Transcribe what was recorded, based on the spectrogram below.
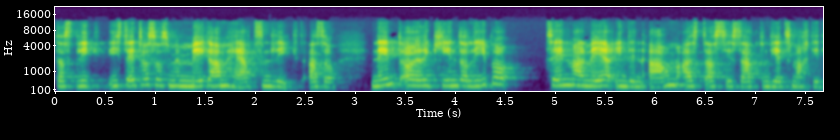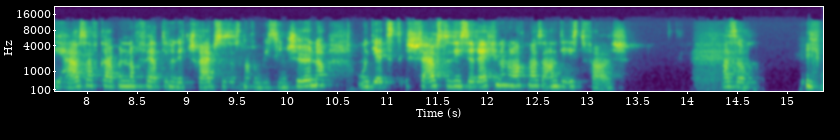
das liegt, ist etwas, was mir mega am Herzen liegt. Also nehmt eure Kinder lieber zehnmal mehr in den Arm, als dass ihr sagt, und jetzt macht ihr die Hausaufgaben noch fertig und jetzt schreibst du das noch ein bisschen schöner und jetzt schaust du diese Rechnung nochmals an, die ist falsch. Also ich,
